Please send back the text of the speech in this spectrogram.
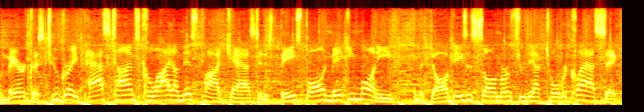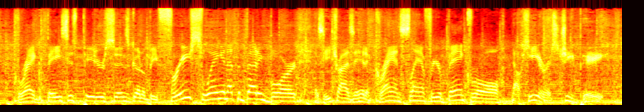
America's two great pastimes collide on this podcast. It is baseball and making money from the dog days of summer through the October Classic. Greg Bases Peterson's going to be free swinging at the betting board as he tries to hit a grand slam for your bankroll. Now here is GP.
